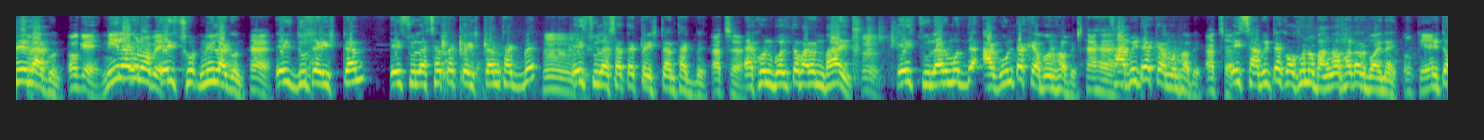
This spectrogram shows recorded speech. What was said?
নীল আগুন। ওকে নীল আগুন হবে? এই ছোট নীল আগুন। হ্যাঁ। এই দুটা স্ট্যান্ড এই চুলার সাথে একটা স্ট্যান্ড থাকবে এই চুলার সাথে একটা স্ট্যান্ড থাকবে। আচ্ছা। এখন বলতে পারেন ভাই এই চুলার মধ্যে আগুনটা কেমন হবে? হ্যাঁ, হ্যাঁ। চাবিটা কেমন হবে? আচ্ছা। এই চাবিটা কখনো ভাঙা ফাটার ভয় নাই। এটা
